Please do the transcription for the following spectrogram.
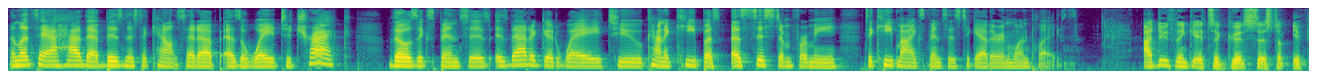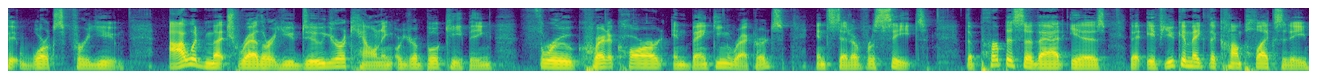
And let's say I have that business account set up as a way to track those expenses. Is that a good way to kind of keep a, a system for me to keep my expenses together in one place? I do think it's a good system if it works for you. I would much rather you do your accounting or your bookkeeping through credit card and banking records instead of receipts. The purpose of that is that if you can make the complexity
